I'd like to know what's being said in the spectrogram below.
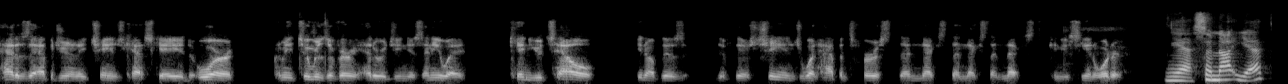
how does the epigenetic change cascade? Or, I mean, tumors are very heterogeneous anyway. Can you tell, you know, if there's if there's change, what happens first, then next, then next, then next? Can you see an order? Yeah, so not yet.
